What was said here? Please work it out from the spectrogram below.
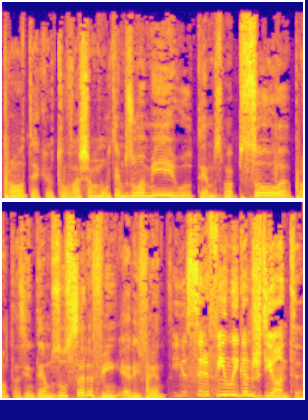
Pronto, é que eu estou a chamar. Temos um amigo, temos uma pessoa, pronto, assim temos o Serafim, é diferente. E o Serafim liga-nos de onde?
